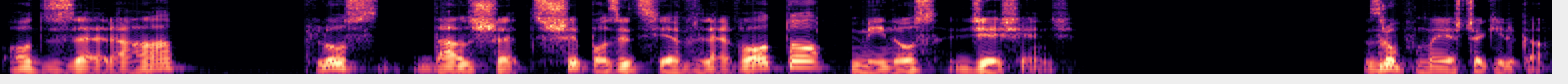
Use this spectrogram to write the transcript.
od zera plus dalsze 3 pozycje w lewo to minus 10. Zróbmy jeszcze kilka.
